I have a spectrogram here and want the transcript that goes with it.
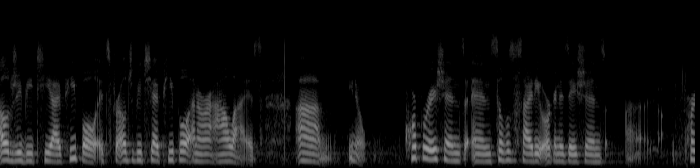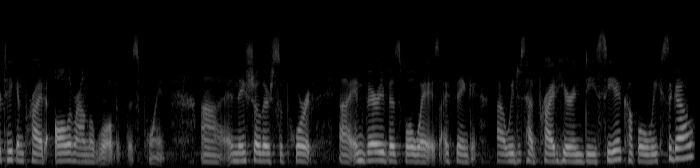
LGBTI people, it's for LGBTI people and our allies. Um, you know, corporations and civil society organizations uh, partake in Pride all around the world at this point. Uh, and they show their support uh, in very visible ways. I think uh, we just had Pride here in DC a couple of weeks ago,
